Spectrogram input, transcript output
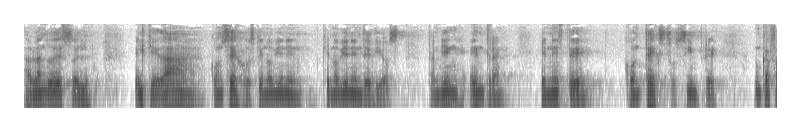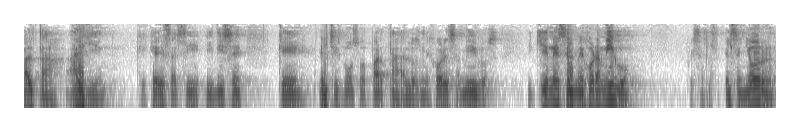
hablando de eso, el, el, que da consejos que no, vienen, que no vienen de Dios, también entran en este contexto. Siempre, nunca falta alguien que, que es así y dice que el chismoso aparta a los mejores amigos. ¿Y quién es el mejor amigo? Pues el, Señor,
